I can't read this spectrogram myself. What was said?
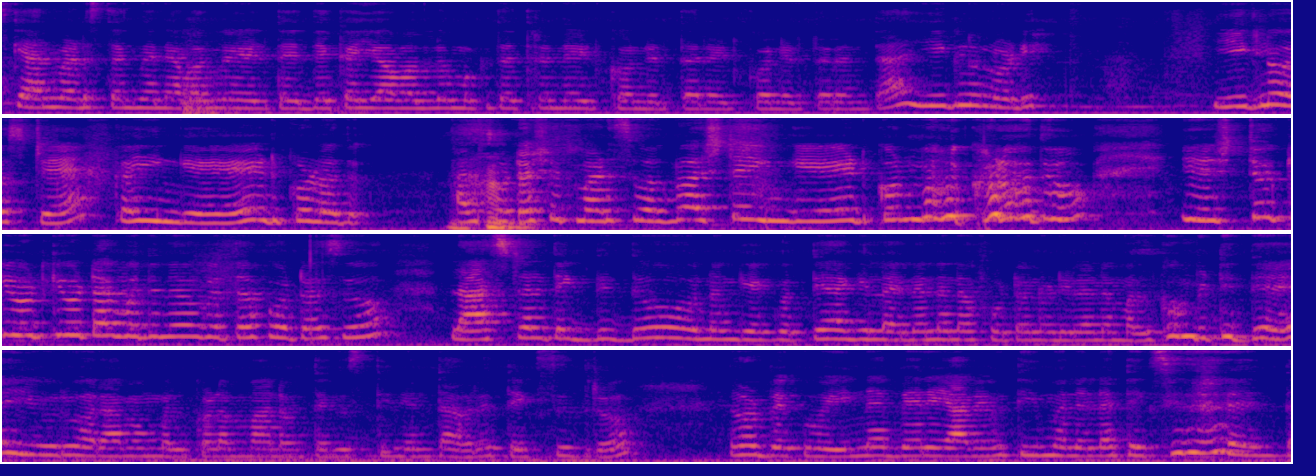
ಸ್ಕ್ಯಾನ್ ಮಾಡಿಸ್ದಾಗ ನಾನು ಯಾವಾಗಲೂ ಹೇಳ್ತಾ ಇದ್ದೆ, ಕೈ ಯಾವಾಗಲೂ ಮುಖದ ಹತ್ರನೇ ಇಟ್ಕೊಂಡಿರ್ತಾರೆ ಇಟ್ಕೊಂಡಿರ್ತಾರೆ ಅಂತ. ಈಗಲೂ ನೋಡಿ, ಈಗಲೂ ಅಷ್ಟೇ, ಕೈ ಹಿಂಗೆ ಇಟ್ಕೊಳ್ಳೋದು. ಅಲ್ಲಿ ಫೋಟೋಶೂಟ್ ಮಾಡಿಸುವಾಗಲೂ ಅಷ್ಟೇ ಹಿಂಗೆ ಇಟ್ಕೊಂಡು ಮಲ್ಕೊಳ್ಳೋದು. ಎಷ್ಟು ಕ್ಯೂಟ್ ಆಗಿ ಬಂದಿದೆ ಗೊತ್ತಾ ಫೋಟೋಸು ಲಾಸ್ಟಲ್ಲಿ ತೆಗೆದಿದ್ದು ನನಗೆ ಗೊತ್ತೇ ಆಗಿಲ್ಲ ಇನ್ನೂ ನಾನು ಫೋಟೋ ನೋಡಿಲ್ಲ, ನಾನು ಮಲ್ಕೊಂಡ್ಬಿಟ್ಟಿದ್ದೆ. ಇವರು ಆರಾಮಾಗಿ ಮಲ್ಕೊಳ್ಳಮ್ಮ ನಾವು ತೆಗಿಸ್ತೀವಿ ಅಂತ ಅವರೇ ತೆಗೆಸಿದ್ರು. ನೋಡಬೇಕು, ಇನ್ನೂ ಬೇರೆ ಯಾವ್ಯಾವ ಥೀಮಲ್ಲೆಲ್ಲ ತೆಗೆಸಿದ್ದಾರೆ ಅಂತ.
